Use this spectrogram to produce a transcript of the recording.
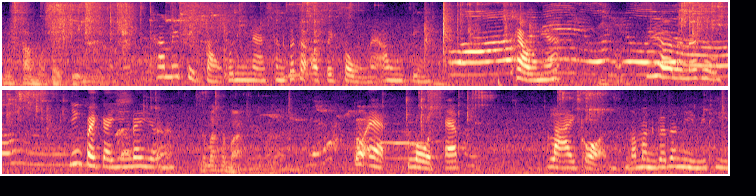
ไม่ข้ามมอเตอร์ไซค์คืนเลยครับถ้าไม่ติดสองคนนี้นะ ฉันก็จะเอาไปส่งนะ เอาจริงๆแถวเนี้ยไม่เยอะแล้วนะเธอ ยิ่งไปไกลยิ่งได้เยอะนะ แล้วมาสมัครยังไงบ้างก็แอบโหลดแอปไลน์ก่อน แล้วมันก็จะมีวิธี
